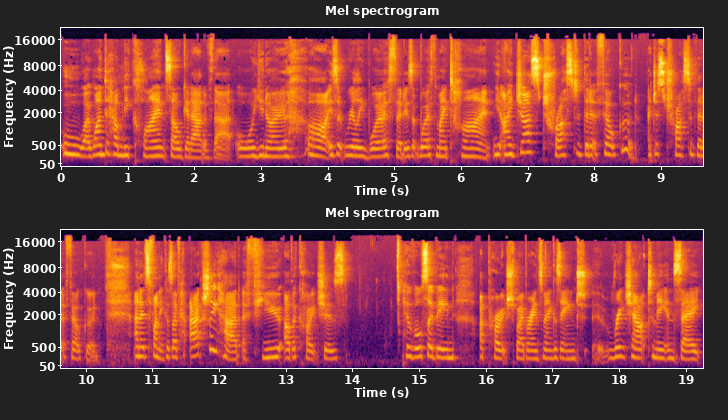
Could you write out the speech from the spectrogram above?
oh, I wonder how many clients I'll get out of that. Or, you know, oh, is it really worth it? Is it worth my time? You know, I just trusted that it felt good. I just trusted that it felt good. And it's funny because I've actually had a few other coaches who've also been approached by Brainz Magazine to uh, reach out to me and say,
